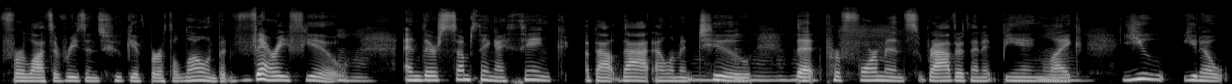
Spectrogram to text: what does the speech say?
for lots of reasons who give birth alone, but very few. Mhm. And there's something I think about that element too Mhm, mhm, that performance rather than it being mhm. like you you know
